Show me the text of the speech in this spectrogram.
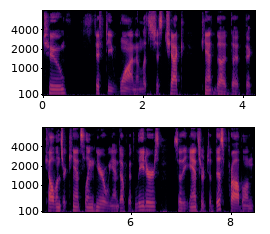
251. And let's just check. Can't, the, the, the kelvins are canceling here. We end up with liters. So the answer to this problem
